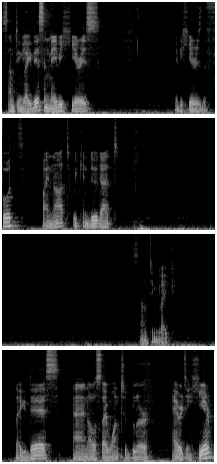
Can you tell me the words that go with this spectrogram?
something like this. And maybe here is maybe here is the foot. Why not? We can do that. Something like like this and also I want to blur everything here.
